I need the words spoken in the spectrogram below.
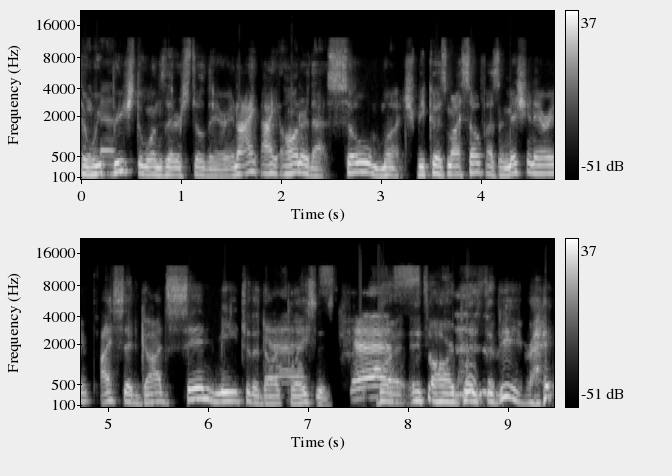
to re- reach the ones that are still there. And I, I honor that so much because myself as a missionary, I said, God, send me to the dark yes. places. Yes. But it's a hard place to be, right?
